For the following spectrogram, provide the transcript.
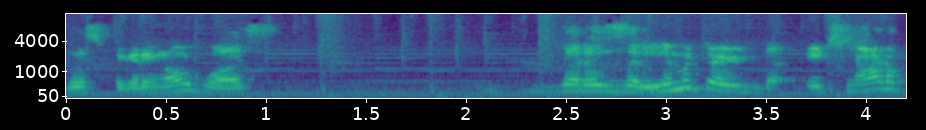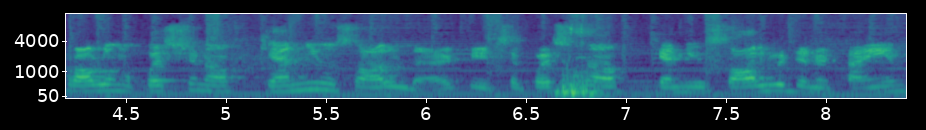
this figuring out was there is a limited it's not a problem a question of can you solve that it's a question of can you solve it in a time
